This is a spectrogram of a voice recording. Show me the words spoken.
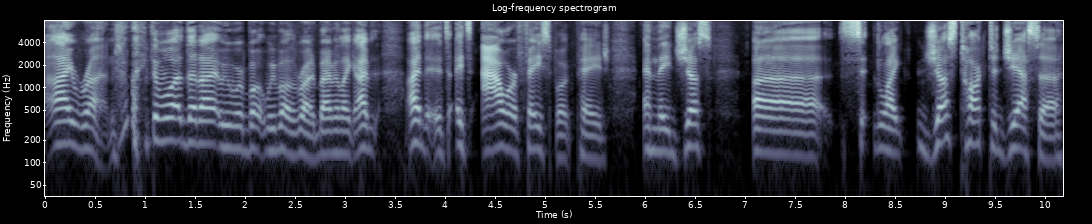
I run, like the one that I we were both we both run. But I mean, like I, I it's it's our Facebook page, and they just uh like just talked to Jessa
